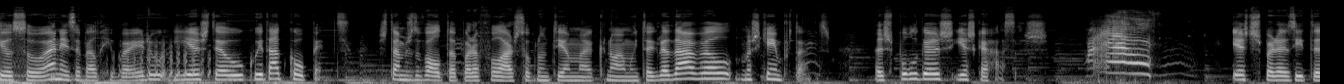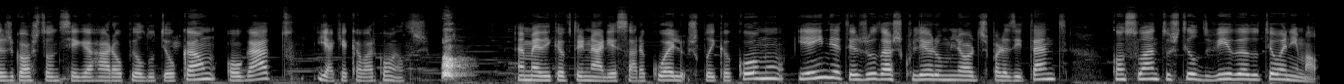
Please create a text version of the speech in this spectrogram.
eu sou a Ana Isabel Ribeiro e este é o Cuidado com o Pet. Estamos de volta para falar sobre um tema que não é muito agradável, mas que é importante: as pulgas e as carraças. Estes parasitas gostam de se agarrar ao pelo do teu cão ou gato e há que acabar com eles. A médica veterinária Sara Coelho explica como e ainda te ajuda a escolher o melhor desparasitante consoante o estilo de vida do teu animal.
